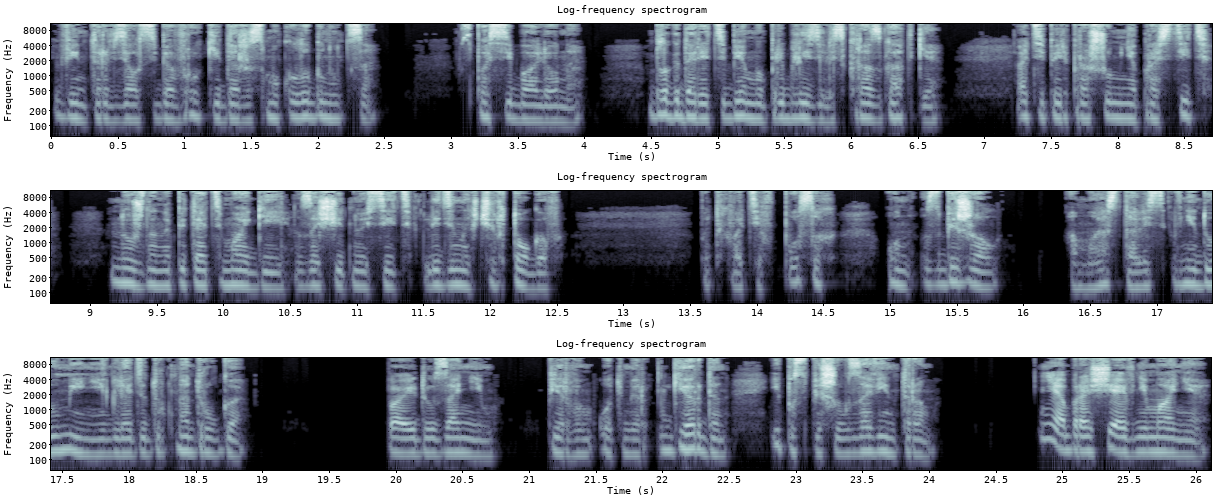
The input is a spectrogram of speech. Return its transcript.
Винтер взял себя в руки и даже смог улыбнуться. «Спасибо, Алена. Благодаря тебе мы приблизились к разгадке. А теперь прошу меня простить. Нужно напитать магией защитную сеть ледяных чертогов». Подхватив посох, он сбежал, а мы остались в недоумении, глядя друг на друга. «Пойду за ним», — первым отмер Герден и поспешил за Винтером. «Не обращай внимания»,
